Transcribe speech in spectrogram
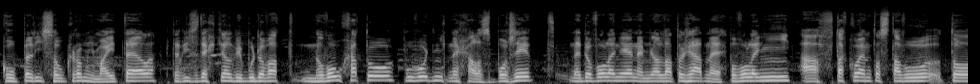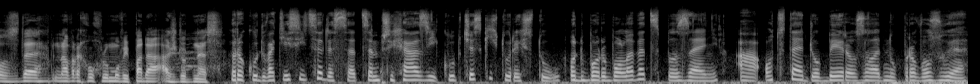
koupil jí soukromý majitel, který zde chtěl vybudovat novou chatu, původní nechal zbořit, nedovoleně, neměl na to žádné povolení a v takovémto stavu to zde na vrchu chlumu vypadá až do dnes. Roku 2010 sem přichází klub českých turistů, odbor Bolevec Plzeň a od té doby rozhlednu provozuje.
